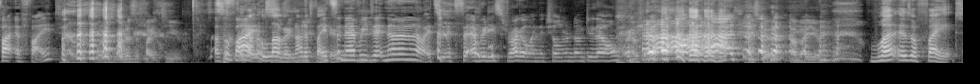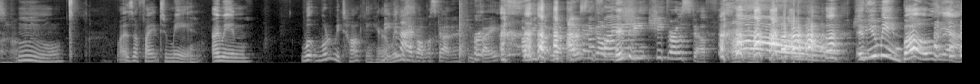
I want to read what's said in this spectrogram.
Fi- a fight. Yeah, what's- what, is, what is a fight to you? A So, fight. I'm a lover, not a mean- fighter. It's an everyday. No, no, no, no. It's it's the everyday struggle when the children don't do their homework. oh my god. That's good. How about you? What is a fight? Uh-huh. Hmm. What is a fight to me? I mean, what, what are we talking here? Nick We and I have almost gotten a few fights. Are we talking? Yeah, I'm personal gonna go fight? with she, she throws stuff. Oh. if you mean bows, yeah.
